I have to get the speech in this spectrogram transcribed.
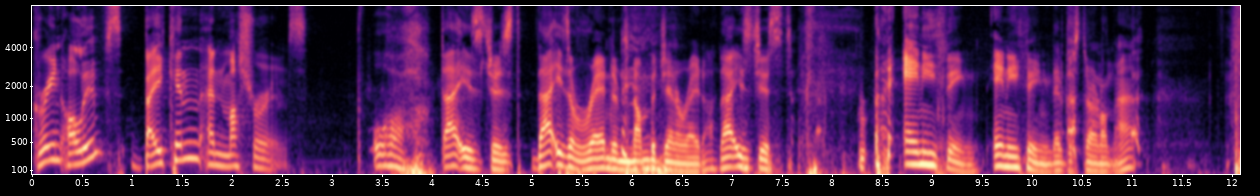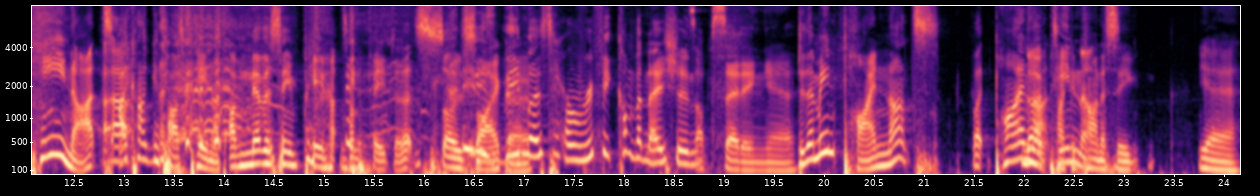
green olives, bacon, and mushrooms. Oh, that is just that is a random number generator. That is just anything, anything they've just thrown on that. Peanuts? I can't get past peanuts. I've never seen peanuts on a pizza. That's so It is psycho. the most horrific combination. It's upsetting, yeah. Do they mean pine nuts? Like pine No, nuts, I can kind of see. Yeah,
